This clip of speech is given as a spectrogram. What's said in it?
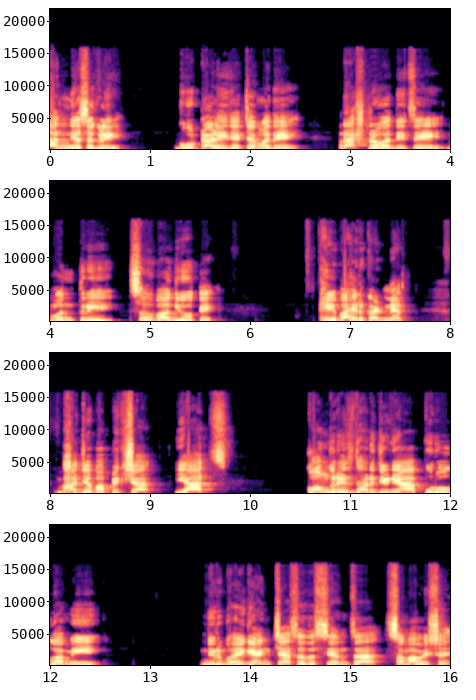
अन्य सगळे घोटाळे ज्याच्यामध्ये राष्ट्रवादीचे मंत्री सहभागी होते हे बाहेर काढण्यात भाजपापेक्षा याच काँग्रेस धार्जिण्या पुरोगामी निर्भय गँगच्या सदस्यांचा समावेश आहे.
